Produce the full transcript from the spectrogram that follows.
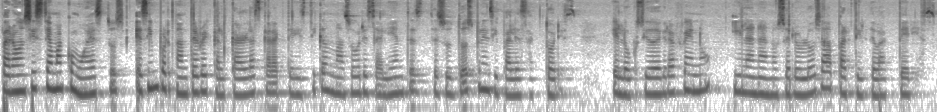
Para un sistema como estos es importante recalcar las características más sobresalientes de sus dos principales actores, el óxido de grafeno y la nanocelulosa a partir de bacterias.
